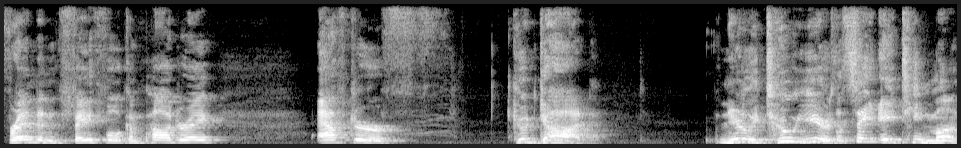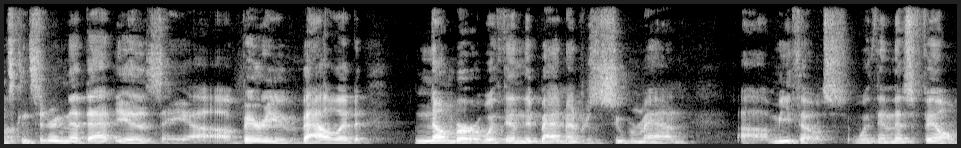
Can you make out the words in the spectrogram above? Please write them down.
friend and faithful compadre, after, good God, nearly two years, let's say 18 months, considering that that is a uh, very valid number within the Batman versus Superman uh, mythos within this film.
